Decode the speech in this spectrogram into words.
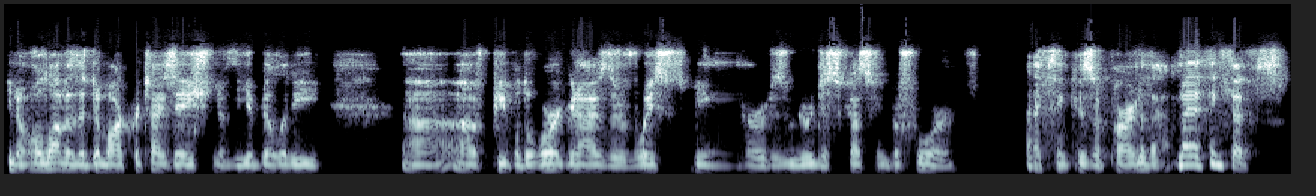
you know a lot of the democratization of the ability uh, of people to organize their voices being heard as we were discussing before i think is a part of that and i think that's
